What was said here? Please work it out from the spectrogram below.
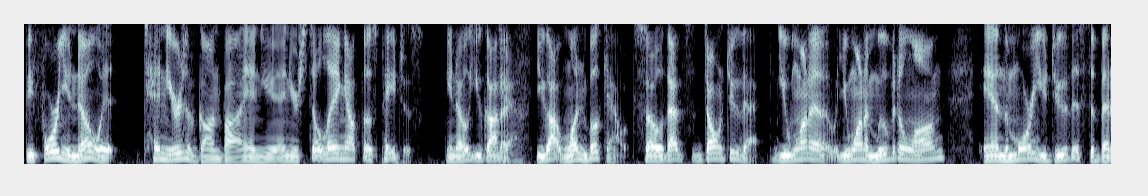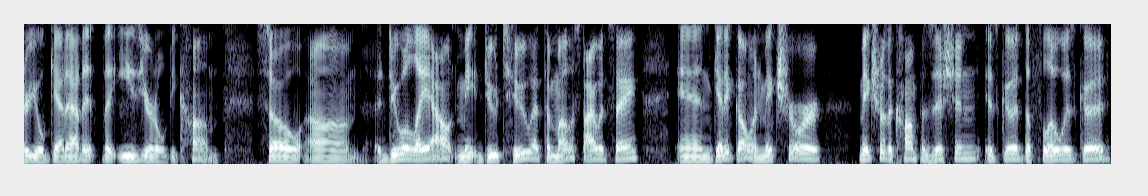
before you know it, 10 years have gone by and you and you're still laying out those pages. You know, you got yeah. you got one book out. So that's don't do that. You want to you want to move it along and the more you do this, the better you'll get at it, the easier it'll become. So, um, do a layout, do two at the most, I would say, and get it going. Make sure make sure the composition is good, the flow is good,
